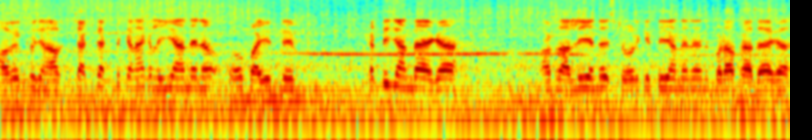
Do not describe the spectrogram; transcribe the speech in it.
ਆ ਵੇਖੋ ਜਨਾਬ, ਚੱਕ ਚੱਕ ਤੇ ਕਣਕ ਲਈ ਜਾਂਦੇ ਨੇ, ਉਹ ਬਾਈ ਤੇ ਕੱਢੀ ਜਾਂਦਾ ਹੈਗਾ। ਆ ਟਰਾਲੀ ਇਹਦੇ ਸਟੋਰ ਕੀਤੇ ਜਾਂਦੇ ਨੇ ਬੜਾ ਫਾਇਦਾ ਹੈਗਾ।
